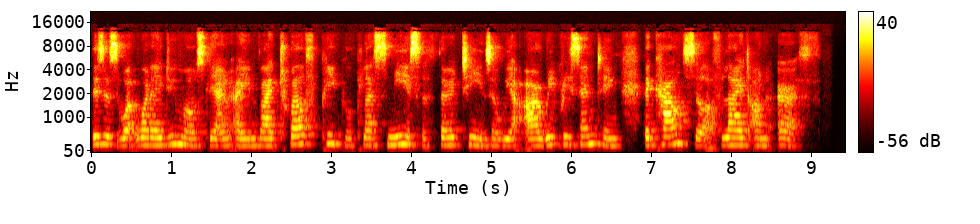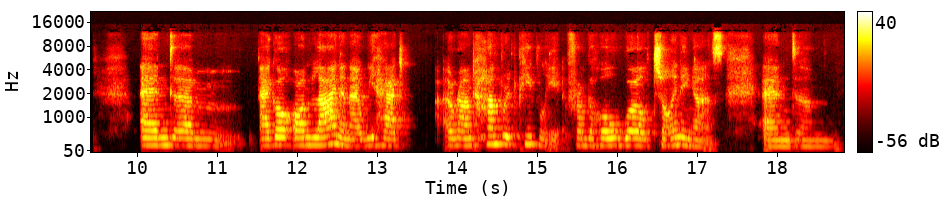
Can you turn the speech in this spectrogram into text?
this is what, what I do mostly. I, I invite 12 people plus me is the 13. So we are representing the Council of Light on Earth. And um, I go online and I, we had around 100 people from the whole world joining us. And um,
